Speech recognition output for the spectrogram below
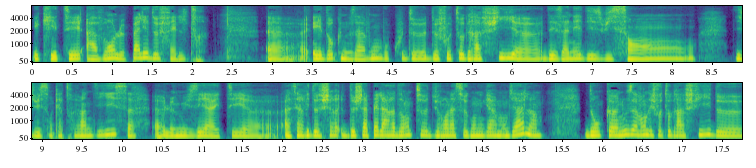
et qui était avant le palais de Feltre. Euh, et donc nous avons beaucoup de, de photographies euh, des années 1800, 1890. Euh, le musée a été a servi de, cha de, chapelle ardente durant la Seconde Guerre mondiale. Donc nous avons des photographies de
